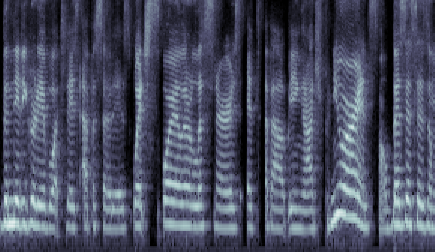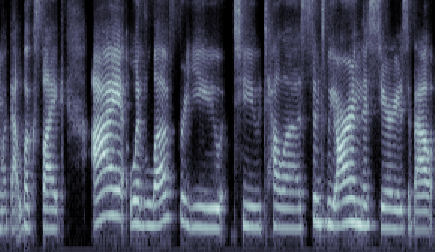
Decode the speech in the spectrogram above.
the nitty gritty of what today's episode is, which, spoiler listeners, it's about being an entrepreneur and small businesses and what that looks like. I would love for you to tell us, since we are in this series about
